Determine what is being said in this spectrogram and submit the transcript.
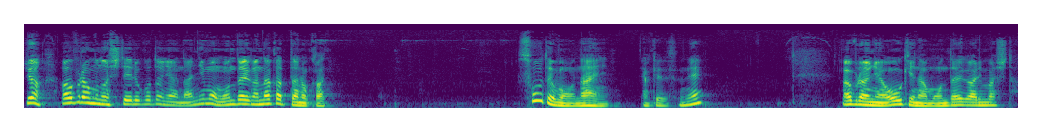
じゃあ、アブラムのしていることには何も問題がなかったのか。そうでもないわけですね。アブラムには大きな問題がありました。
